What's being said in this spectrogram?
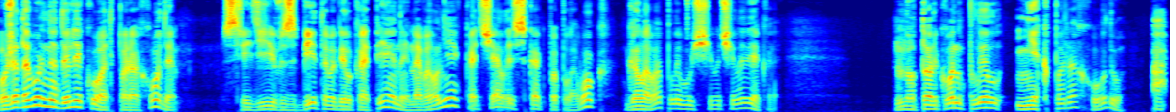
Уже довольно далеко от парохода, среди взбитого белка пены, на волне качалась, как поплавок, голова плывущего человека. Но только он плыл не к пароходу, а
